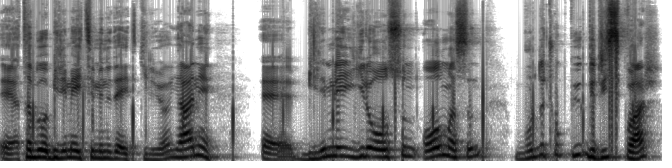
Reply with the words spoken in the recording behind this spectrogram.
E, tabii o bilim eğitimini de etkiliyor. Yani e, bilimle ilgili olsun olmasın burada çok büyük bir risk var.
